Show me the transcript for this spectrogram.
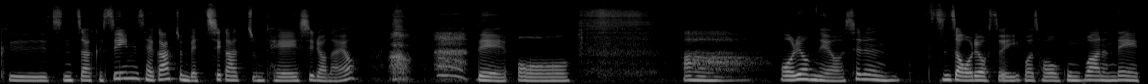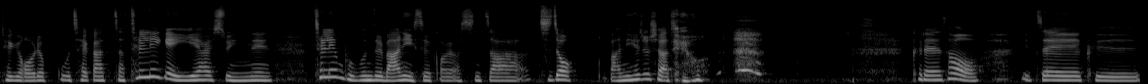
그 진짜 그 쓰임새가 좀 매치가 좀 되시려나요? 네, 어, 아, 어렵네요. 실은 진짜 어려웠어요. 이거 저 공부하는데 되게 어렵고 제가 진짜 틀리게 이해할 수 있는 틀린 부분들 많이 있을 거예요. 진짜 지적 많이 해주셔야 돼요. 그래서 이제 그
